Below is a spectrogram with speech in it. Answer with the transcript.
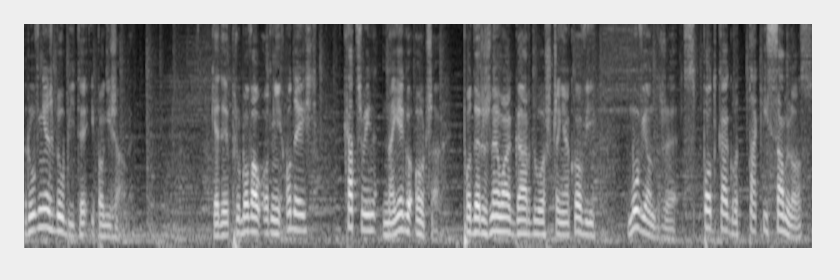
również był bity i poniżany. Kiedy próbował od niej odejść, Catherine na jego oczach poderżnęła gardło szczeniakowi, mówiąc, że spotka go taki sam los,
